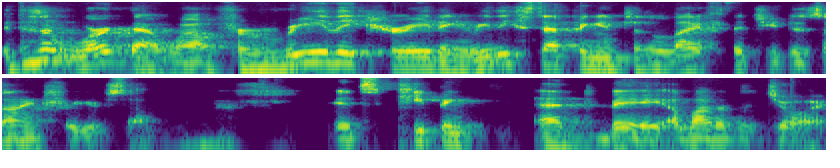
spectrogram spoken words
It doesn't work that well for really creating, really stepping into the life that you designed for yourself. It's keeping at bay a lot of the joy.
